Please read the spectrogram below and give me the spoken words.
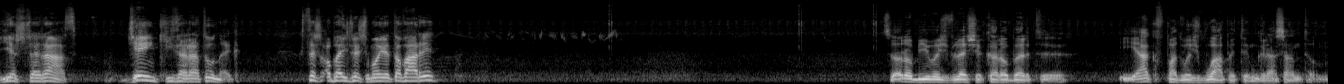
Jeszcze raz. Dzięki za ratunek. Chcesz obejrzeć moje towary? Co robiłeś w lesie Karoberty? I jak wpadłeś w łapy tym grasantom?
